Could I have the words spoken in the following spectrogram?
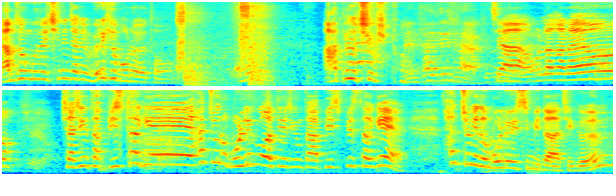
남성분들이 치는 자리는 왜 이렇게 멀어요, 더? 네? 앞에서 치고 싶어. 자 올라가나요? 자 지금 다 비슷하게 한쪽으로 몰린 것 같아요. 지금 다 비슷비슷하게 한쪽에 더 몰려 있습니다. 지금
